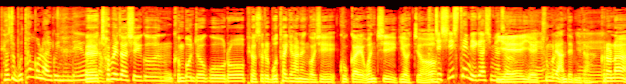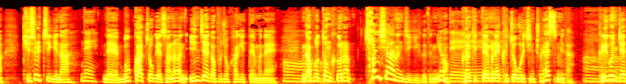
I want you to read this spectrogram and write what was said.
벼슬 못한 걸로 알고 있는데요. 네, 첩의 자식은 근본적으로 벼슬을 못하게 하는 것이 국가의 원칙이었죠. 국제 시스템 얘기하시면서. 예, 예, 네, 충분히 안 됩니다. 네. 그러나 기술직이나 네. 네, 무과 쪽에서는 인재가 부족하기 때문에 어. 그러니까 보통 그거는 천시하는 직이거든요. 네. 그렇기 때문에 그쪽으로 진출했습니다. 아. 그리고 이제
